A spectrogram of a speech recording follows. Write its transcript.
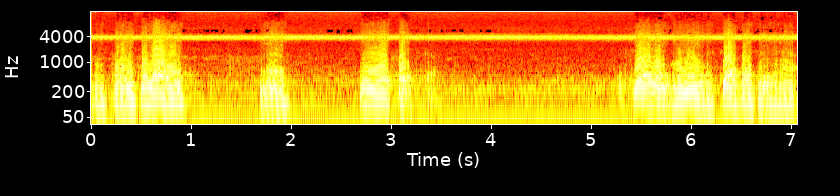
ผมสอนเขาเลยดีมีเกิดกับเชื่ออย่างของมันเชื่อไปถึงแล้ว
